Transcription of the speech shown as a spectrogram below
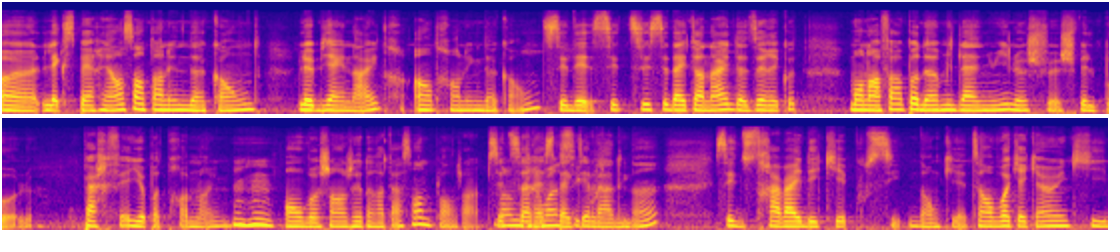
Euh, L'expérience entre en ligne de compte, le bien-être entre en ligne de compte. C'est d'être honnête, de dire, écoute, mon enfant n'a pas dormi de la nuit, là, je je fais le pas. là. Parfait, il n'y a pas de problème. Mhm. On va changer de rotation de plongeur. C'est de se respecter là-dedans. C'est du travail d'équipe aussi. Donc, tu sais, on voit quelqu'un qui,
